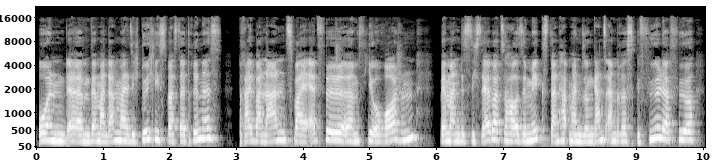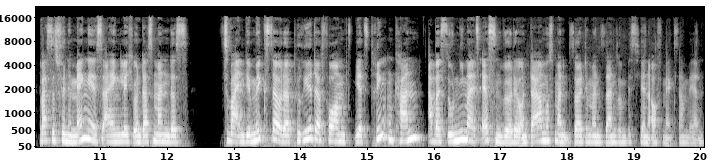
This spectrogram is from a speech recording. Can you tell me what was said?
Und ähm, wenn man dann mal sich durchliest, was da drin ist, drei Bananen, zwei Äpfel, ähm, vier Orangen. Wenn man das sich selber zu Hause mixt, dann hat man so ein ganz anderes Gefühl dafür, was das für eine Menge ist eigentlich und dass man das zwar in gemixter oder pürierter Form jetzt trinken kann, aber es so niemals essen würde. Und da muss man, sollte man dann so ein bisschen aufmerksam werden.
